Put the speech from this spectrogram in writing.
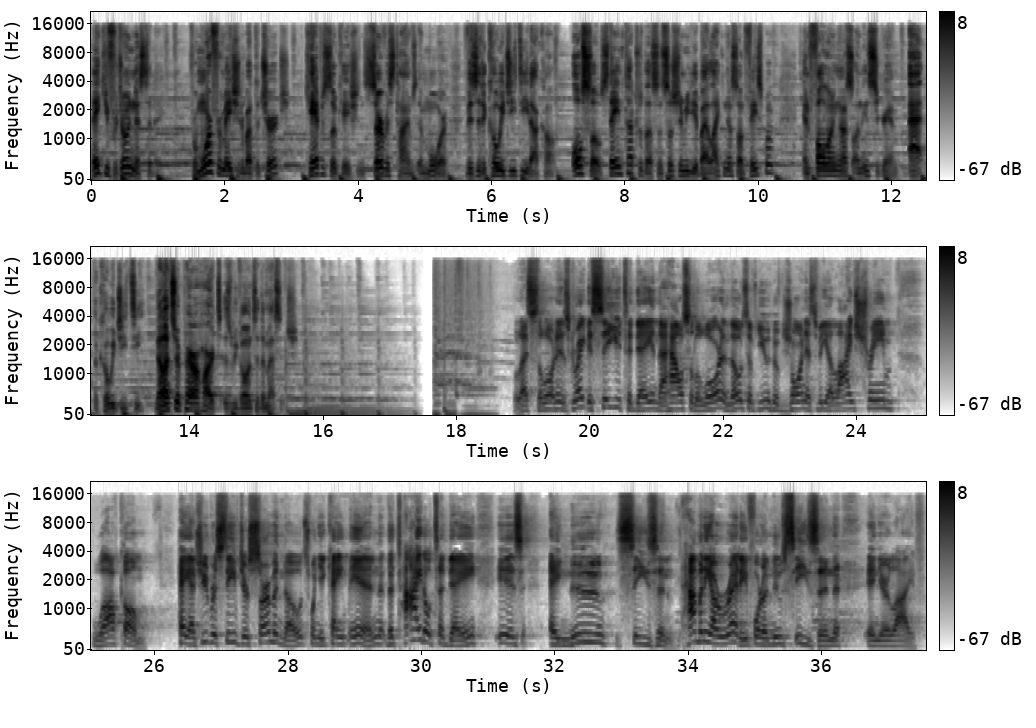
Thank you for joining us today. For more information about the church, campus locations, service times, and more, visit ecoegt.com. Also, stay in touch with us on social media by liking us on Facebook and following us on Instagram at ecoegt. Now let's prepare our hearts as we go into the message. Bless the Lord. It is great to see you today in the house of the Lord. And those of you who've joined us via live stream, welcome. Hey, as you received your sermon notes when you came in, the title today is A New Season. How many are ready for a new season in your life?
